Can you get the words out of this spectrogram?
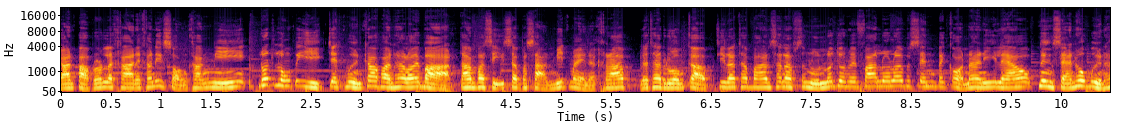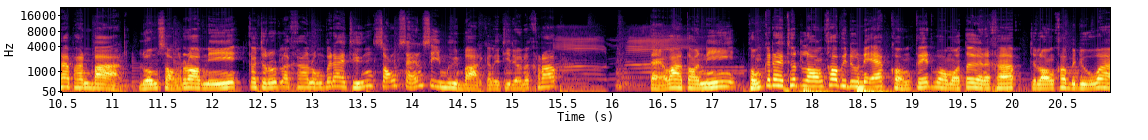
การปรับลดราคาในครั้งที่ 2 ครั้งนี้ ลดลงไปอีก 79,500 บาท ตามภาษีสรรพสานมิตรใหม่นะครับ และถ้ารวมกับที่รัฐบาลสนับสนุนรถยนต์ไฟฟ้าลด100%ไปก่อนหน้านี้แล้ว 165,000 บาท รวม 2 รอบนี้ก็จะลดราคาลงไปได้ถึง 240,000 บาทกันเลยทีเดียวนะครับ แต่ว่าตอนนี้ผมก็ได้ทดลองเข้าไปดูในแอปของ Great Wall Motor นะครับ จะลองเข้าไปดูว่า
